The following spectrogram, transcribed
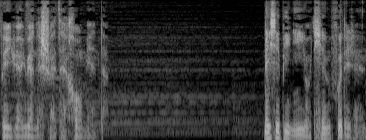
被远远的甩在后面的。那些比你有天赋的人，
